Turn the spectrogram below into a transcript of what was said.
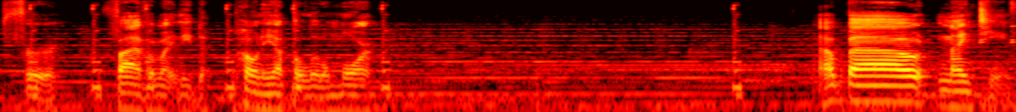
For five, I might need to pony up a little more. How about 19?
